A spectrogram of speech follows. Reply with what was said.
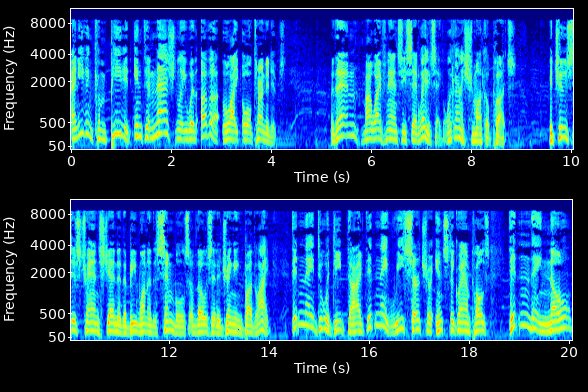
and even competed internationally with other light alternatives. Then my wife Nancy said, wait a second, what kind of schmuck or putz could choose this transgender to be one of the symbols of those that are drinking Bud Light? Didn't they do a deep dive? Didn't they research her Instagram post? Didn't they know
